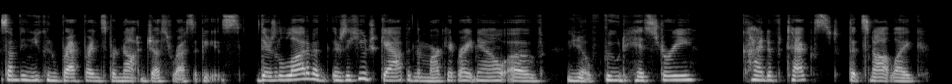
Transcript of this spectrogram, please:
something you can reference for not just recipes. There's a lot of a, there's a huge gap in the market right now of, you know, food history kind of text that's not like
